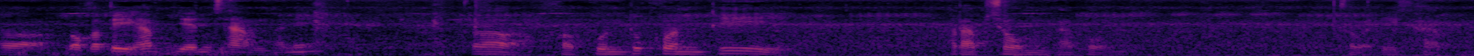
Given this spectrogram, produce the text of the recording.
ก็ปกติครับเย็นฉ่ำอันนี้ ก็ขอบคุณทุกคนที่รับชมครับผม สวัสดีครับ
